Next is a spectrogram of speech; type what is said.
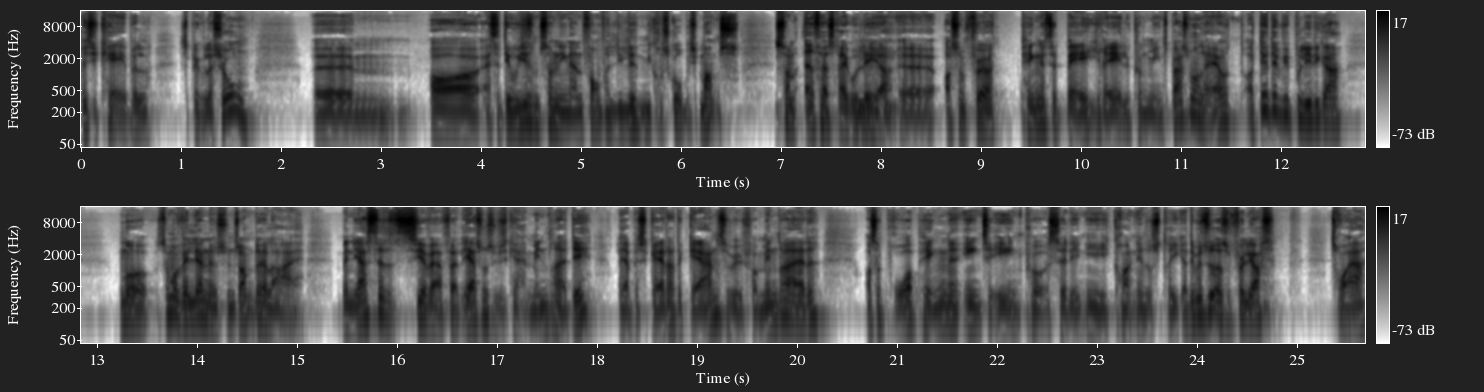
risikabel spekulation. Øhm, og altså, det er jo ligesom sådan en eller anden form for lille mikroskopisk moms, som adfærdsregulerer, mm. øh, og som fører pengene tilbage i realøkonomien. Spørgsmålet er jo, og det er det, vi politikere må, så må vælgerne synes om det eller ej. Men jeg siger i hvert fald, jeg synes, vi skal have mindre af det, og jeg beskatter det gerne, så vi får mindre af det, og så bruger pengene en til en på at sætte ind i grøn industri. Og det betyder selvfølgelig også, tror jeg,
